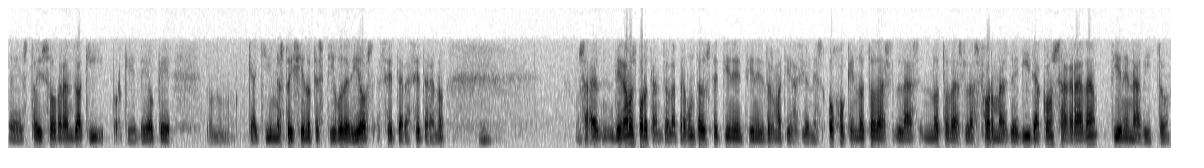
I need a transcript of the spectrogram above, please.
Eh, estoy sobrando aquí, porque veo que, mm, que aquí no estoy siendo testigo de Dios, etcétera, etcétera, ¿no? O sea, digamos por lo tanto, la pregunta de usted tiene, tiene dos matizaciones. Ojo que no todas las, no todas las formas de vida consagrada tienen hábito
